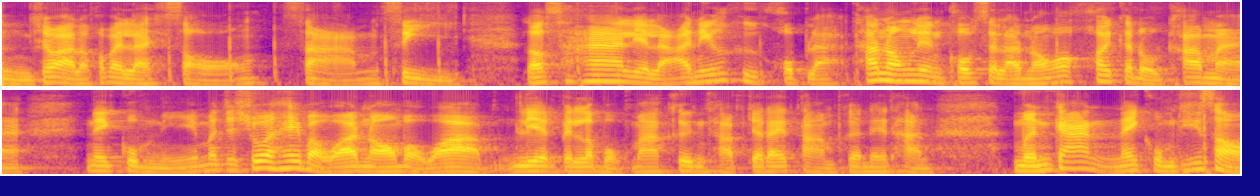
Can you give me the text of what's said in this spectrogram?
1ใช่ป่ะแล้วก็ไปอะไรสองสามสี่แล้วห้าเรียนแล้วอันนี้ก็คือครบแล้วถ้าน้องเรียนครบเสร็จแล้วน้องก็ค่อยกระโดดข้ามมาในกลุ่มนี้ มันจะช่วยให้แบบว่าน้องแบบว่าเรียนเป็นระบบมากขึ้นครับจะได้ตามเพื่อนได้ทัน เหมือนกันในกลุ่มที่สอง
